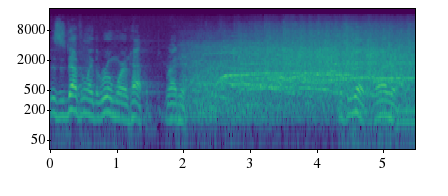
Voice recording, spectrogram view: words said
this is definitely the room where it happened, right here. This is it, right here.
